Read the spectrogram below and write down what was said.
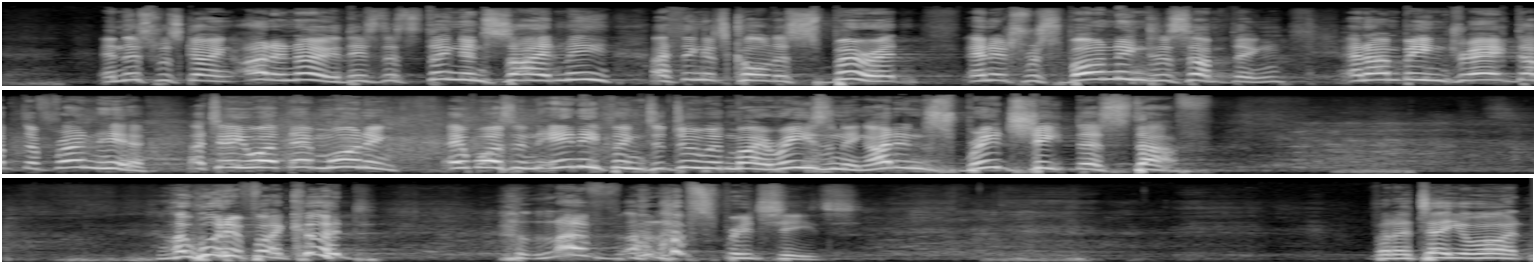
And this was going, I don't know, there's this thing inside me. I think it's called a spirit, and it's responding to something, and I'm being dragged up the front here. I tell you what, that morning, it wasn't anything to do with my reasoning. I didn't spreadsheet this stuff. I would if I could. I love, I love spreadsheets. But I tell you what,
